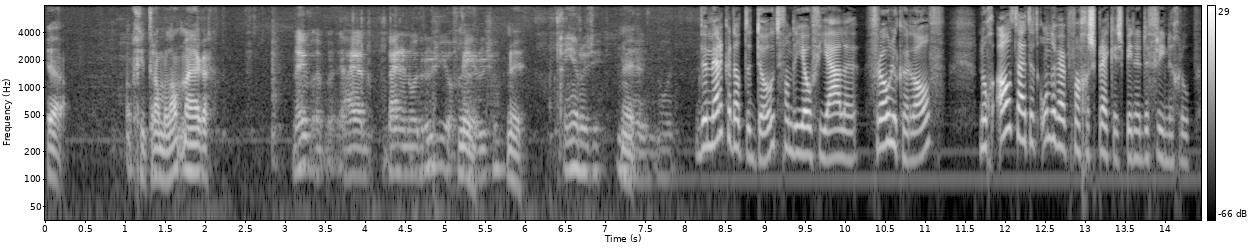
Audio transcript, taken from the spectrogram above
Ja. Geen trammelandmaker. Nee, hij had bijna nooit ruzie of Nee. geen ruzie? Nee. Geen ruzie. Nee. nooit. We merken dat de dood van de joviale, vrolijke Ralf nog altijd het onderwerp van gesprek is binnen de vriendengroep.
